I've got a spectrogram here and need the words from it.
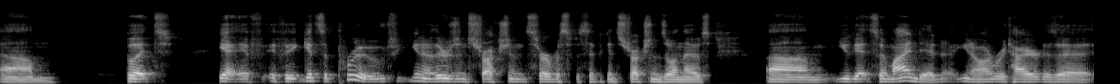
Um, but yeah, if if it gets approved, you know, there's instructions, service specific instructions on those. Um, you get so mine did. You know, I retired as a,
